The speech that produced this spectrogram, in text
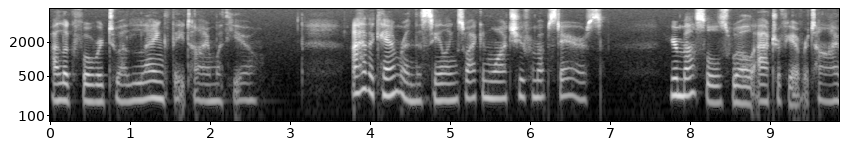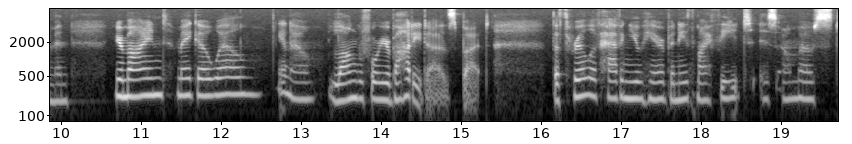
I look forward to a lengthy time with you. I have a camera in the ceiling so I can watch you from upstairs. Your muscles will atrophy over time, and your mind may go, well, you know, long before your body does, but the thrill of having you here beneath my feet is almost.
